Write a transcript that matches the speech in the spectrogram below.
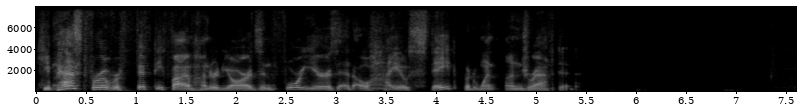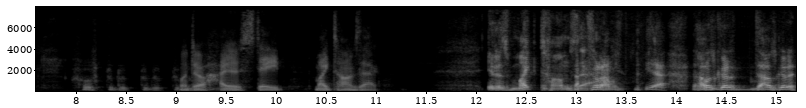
He passed for over 5,500 yards in four years at Ohio State, but went undrafted. Went to Ohio State. Mike Tomczak. It is Mike Tomczak. That's what I was. Yeah, that was gonna. That was gonna.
